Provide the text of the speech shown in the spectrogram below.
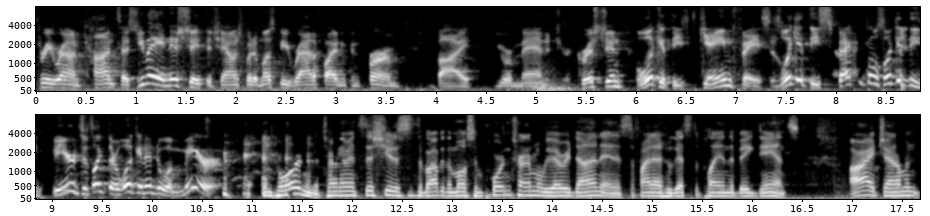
three round contest. You may initiate the challenge, but it must be ratified and confirmed by your manager. Christian, look at these game faces. Look at these spectacles. Look at these beards. It's like they're looking into a mirror. important. The tournaments this year. This is the, probably the most important tournament we've ever done, and it's to find out who gets to play in the big dance. All right, gentlemen,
